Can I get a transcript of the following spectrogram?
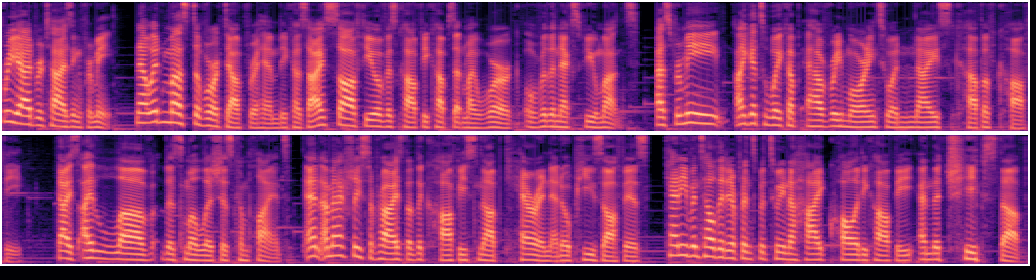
Free advertising for me. Now, it must have worked out for him because I saw a few of his coffee cups at my work over the next few months. As for me, I get to wake up every morning to a nice cup of coffee. Guys, I love this malicious compliance, and I'm actually surprised that the coffee snob Karen at OP's office can't even tell the difference between a high quality coffee and the cheap stuff.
